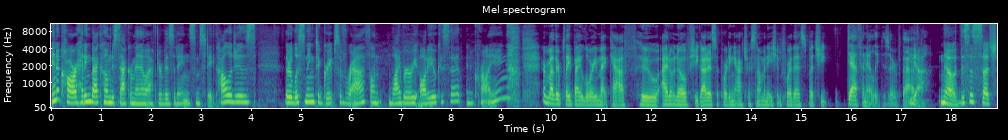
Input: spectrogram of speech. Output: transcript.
in a car heading back home to Sacramento after visiting some state colleges. They're listening to Grapes of Wrath on library audio cassette and crying. Her mother, played by Laurie Metcalf, who I don't know if she got a supporting actress nomination for this, but she definitely deserved that. Yeah. No, this is such.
